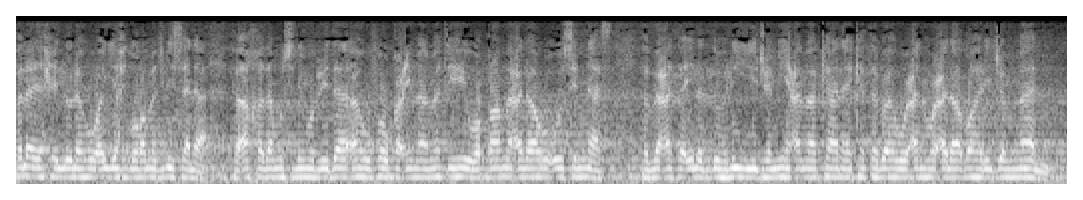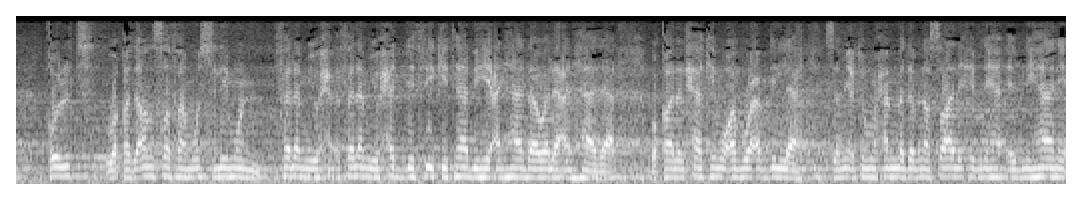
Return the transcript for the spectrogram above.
فلا يحل له أن يحضر مجلسنا. فأخذ مسلم رداءه فوق عمامته وقام على رؤوس الناس فبعث إلى الذهلي جميع ما كان كتبه عنه على ظهر جمال. قلت وقد أنصف مسلم فلم, يح فلم يحدث في كتابه عن هذا ولا عن هذا. وقال الحاكم أبو عبد الله سمعت محمد بن صالح بن, هانئ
